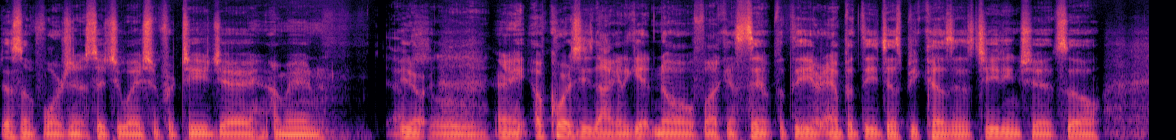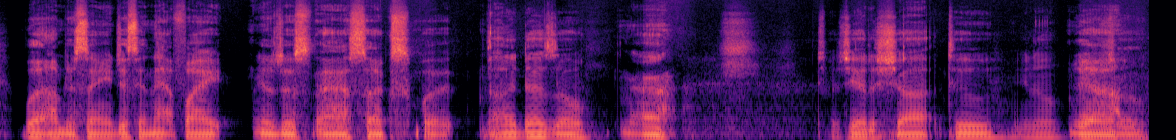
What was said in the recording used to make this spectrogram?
just unfortunate situation for TJ. I mean. You know, Absolutely. and he- of course he's not going to get no fucking sympathy or empathy just because it's cheating shit. So, but I'm just saying, just in that fight, it was just ah sucks. But No, it does though. nah, Especially had a shot too. You know. Yeah. So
